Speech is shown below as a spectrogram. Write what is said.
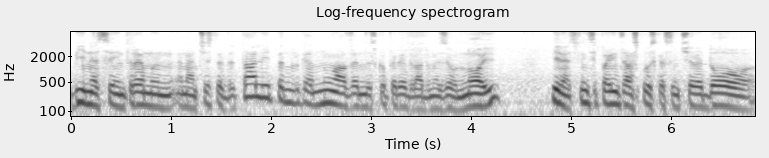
bine să intrăm în, în aceste detalii, pentru că nu avem descoperire de la Dumnezeu noi. Bine, Sfinții Părinți am spus că sunt cele două,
